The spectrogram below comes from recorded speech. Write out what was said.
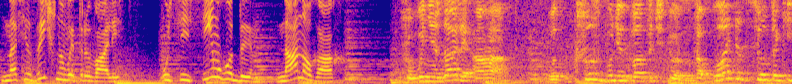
на фізичну витривалість. Усі 7 годин на ногах. Чтобы вы не ждали, ага, вот что ж будет 24 Заплатят все-таки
